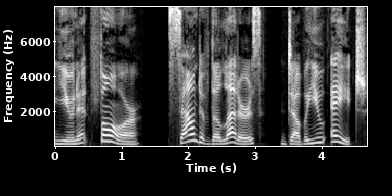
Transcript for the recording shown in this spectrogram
Unit 4 Sound of the letters WH.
